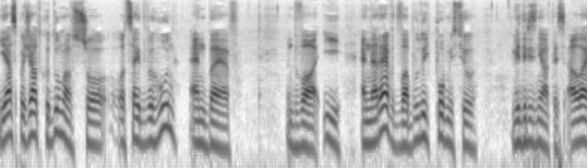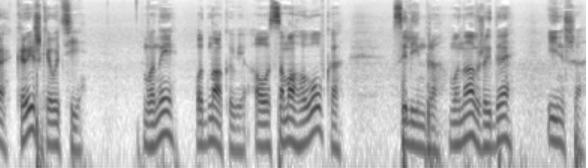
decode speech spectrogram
Я спочатку думав, що оцей двигун NBF-2 і NRF-2 будуть повністю відрізнятись, але кришки оці, вони однакові. А от сама головка циліндра, вона вже йде інша.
